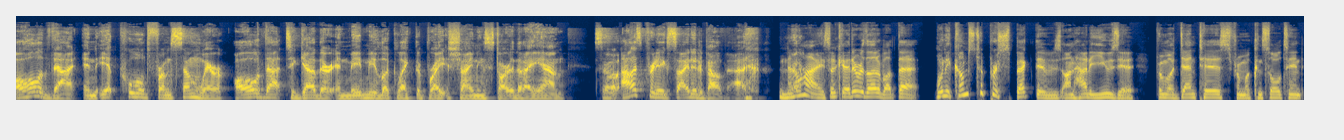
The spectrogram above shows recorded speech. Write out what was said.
all of that and it pulled from somewhere all of that together and made me look like the bright shining star that I am. So I was pretty excited about that. nice. Okay, I never thought about that. When it comes to perspectives on how to use it, from a dentist, from a consultant,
